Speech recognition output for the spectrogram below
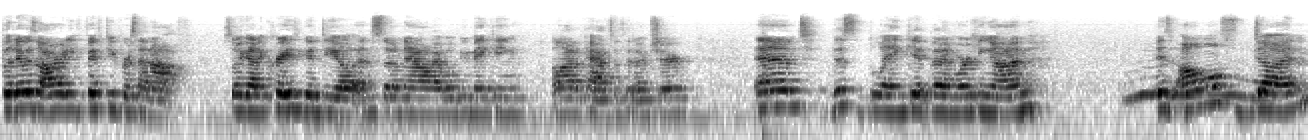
But it was already 50% off. So I got a crazy good deal, and so now I will be making a lot of hats with it, I'm sure. And this blanket that I'm working on is almost done.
